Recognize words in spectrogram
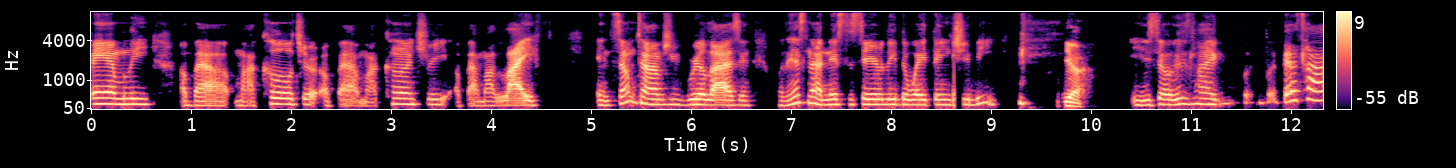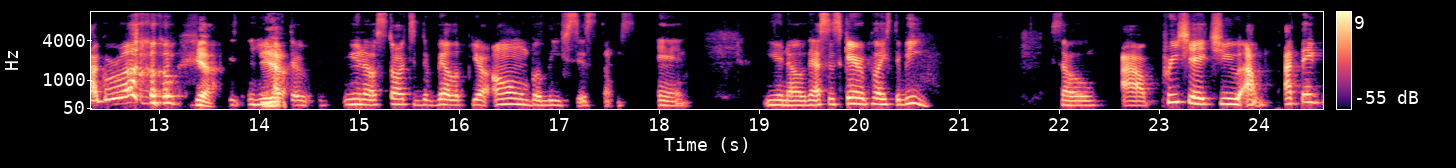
family, about my culture, about my country, about my life. And sometimes you realizing, well, that's not necessarily the way things should be. Yeah. so it's like, but, but that's how I grew up. Yeah. You yeah. have to, you know, start to develop your own belief systems. And, you know, that's a scary place to be. So I appreciate you. I, I think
